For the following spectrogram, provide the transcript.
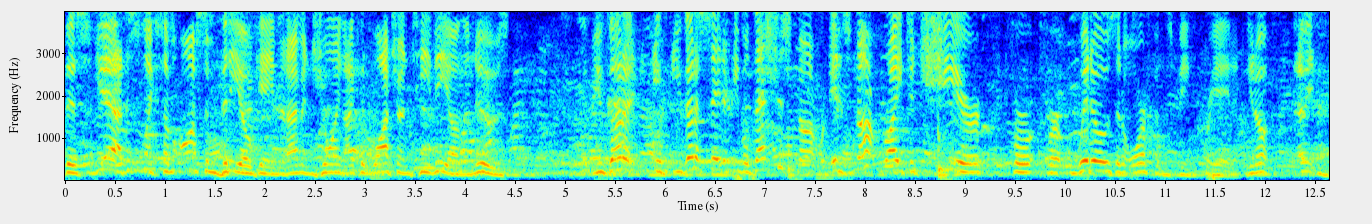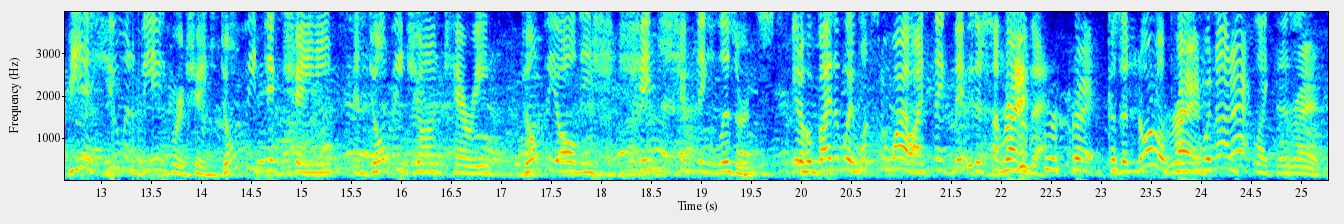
this, yeah, this is like some awesome video game that I'm enjoying, I could watch on TV on the news. You gotta you, gotta say to people that's just not it's not right to cheer for for widows and orphans being created you know? I mean be a human being for a change. Don't be dick cheney and don't be john kerry. Don't be all these shape-shifting lizards. You know who by the way once in a while i think maybe there's something right, to that. Right. Because a normal person right. would not act like this. Right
